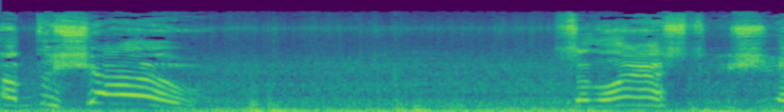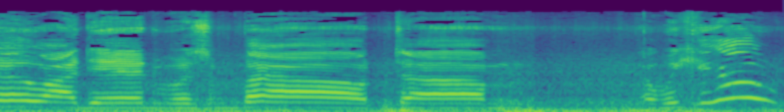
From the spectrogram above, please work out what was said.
of the show. So, the last show I did was about um, a week ago,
